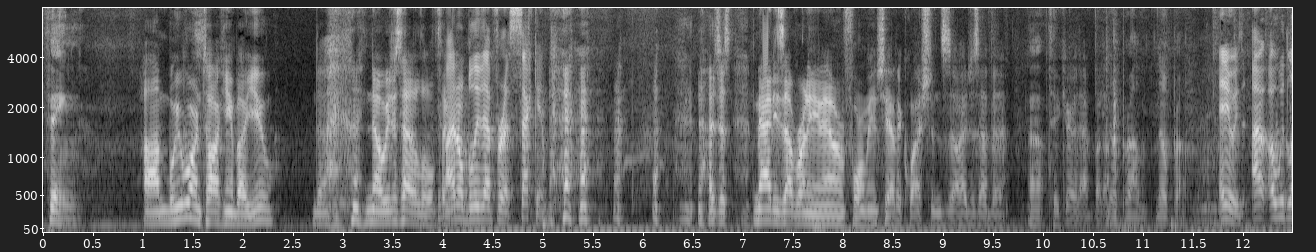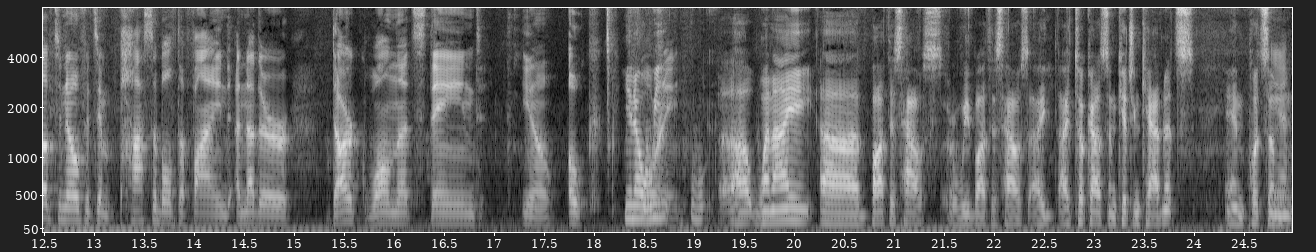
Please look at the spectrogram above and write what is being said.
thing. Um, we weren't talking about you. no, we just had a little thing. I don't believe that for a second. I just Maddie's out running an errand for me, and she had a question, so I just had to take care of that. But uh, No problem. No problem. Anyways, I, I would love to know if it's impossible to find another dark walnut stained, you know, oak. You know, flooring. we uh, when I uh, bought this house, or we bought this house, I, I took out some kitchen cabinets and put some, Yeah.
